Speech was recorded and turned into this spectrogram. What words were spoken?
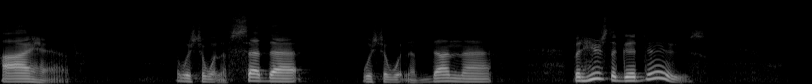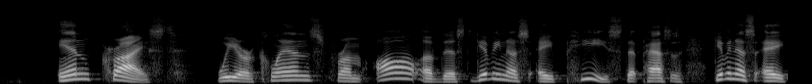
I have. I wish I wouldn't have said that. Wish I wouldn't have done that. But here's the good news in Christ, we are cleansed from all of this, giving us a peace that passes, giving us a,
